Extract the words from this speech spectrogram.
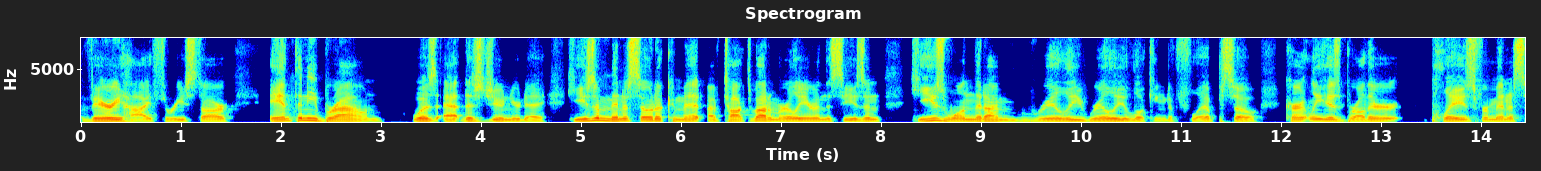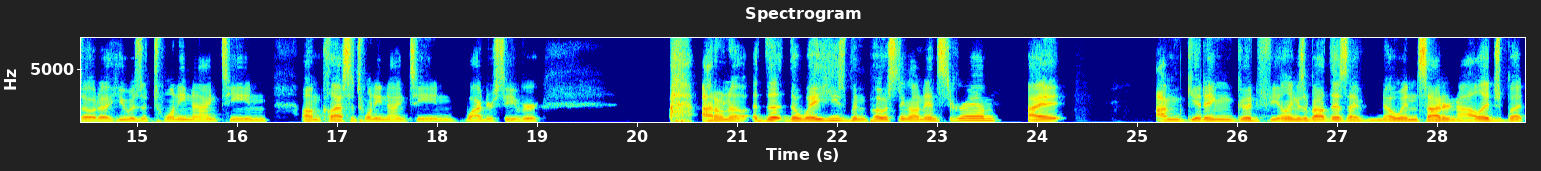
very high three star. Anthony Brown was at this junior day. He's a Minnesota commit. I've talked about him earlier in the season. He's one that I'm really, really looking to flip. So currently, his brother plays for Minnesota. He was a 2019 um, class of 2019 wide receiver. I don't know the the way he's been posting on Instagram. I I'm getting good feelings about this. I have no insider knowledge, but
